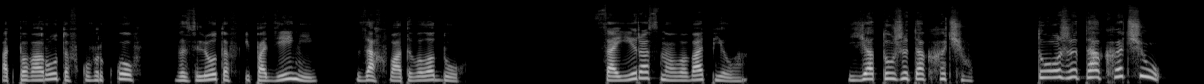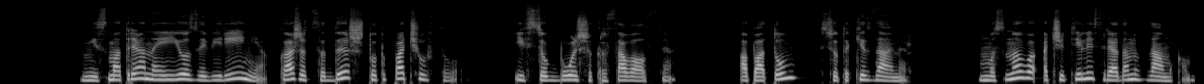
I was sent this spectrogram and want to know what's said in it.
От поворотов, кувырков, взлетов и падений захватывало дух. Саира снова вопила. «Я тоже так хочу! Тоже так хочу!» Несмотря на ее заверения, кажется, Дэш что-то почувствовал и все больше красовался. А потом все-таки замер. Мы снова очутились рядом с замком,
